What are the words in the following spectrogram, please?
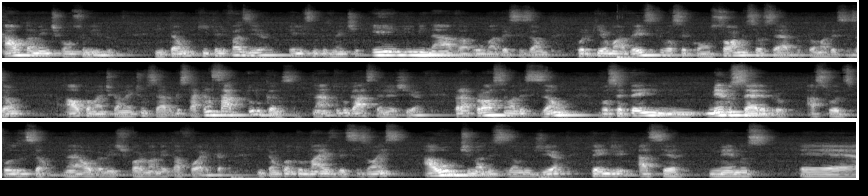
Altamente consumido. Então, o que, que ele fazia? Ele simplesmente eliminava uma decisão, porque uma vez que você consome o seu cérebro para uma decisão, automaticamente um cérebro está cansado, tudo cansa, né? tudo gasta energia. Para a próxima decisão, você tem menos cérebro à sua disposição, né? obviamente de forma metafórica. Então, quanto mais decisões, a última decisão do dia tende a ser menos é,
